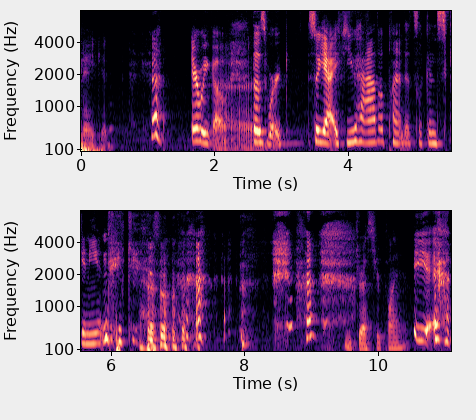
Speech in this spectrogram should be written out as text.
Naked. there we go. Uh, Those work. So yeah, if you have a plant that's looking skinny and naked, dress your plant. Yeah.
